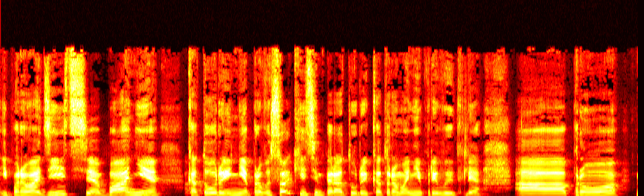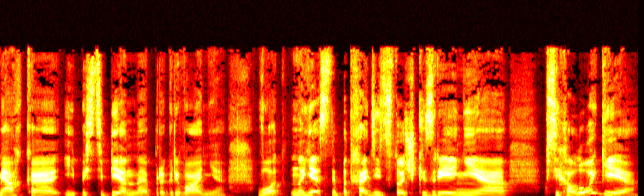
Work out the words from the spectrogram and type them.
и проводить бани, которые не про высокие температуры, к которым они привыкли, а про мягкое и постепенное прогревание. Вот. Но если подходить с точки зрения психологии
